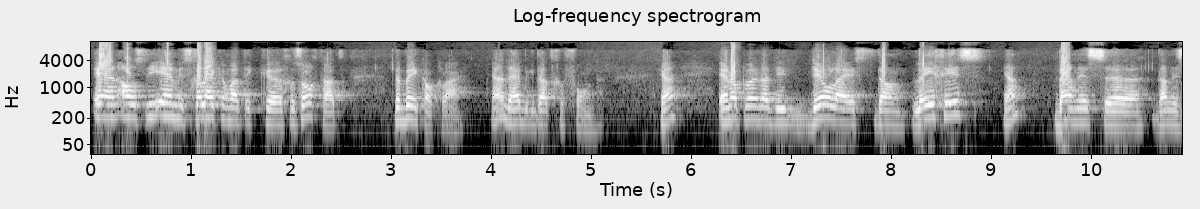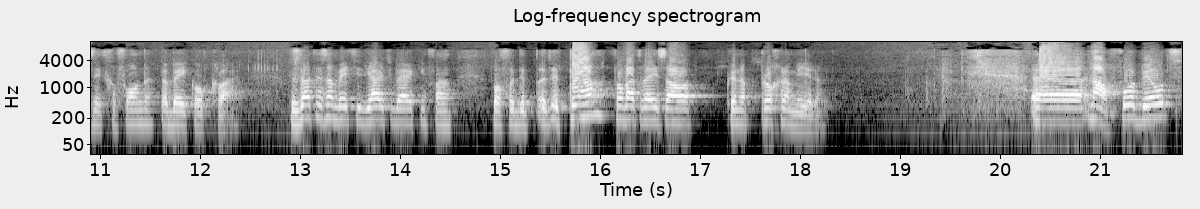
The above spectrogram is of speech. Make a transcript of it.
En als die m is gelijk aan wat ik uh, gezocht had, dan ben ik al klaar. Ja, dan heb ik dat gevonden. Ja? En op het moment dat die deellijst dan leeg is, ja, dan, is, uh, dan is niet gevonden, dan ben ik ook klaar. Dus dat is een beetje de uitwerking van de, het plan van wat wij zouden kunnen programmeren. Uh, nou, voorbeeld.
